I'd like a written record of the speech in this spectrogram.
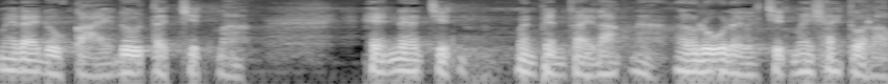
ไม่ได้ดูกายดูแต่จิตมา เห็นเนี่ยจิตมันเป็นไตรลักษณ์นะเรารู้เลยจิตไม่ใช่ตัวเรา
